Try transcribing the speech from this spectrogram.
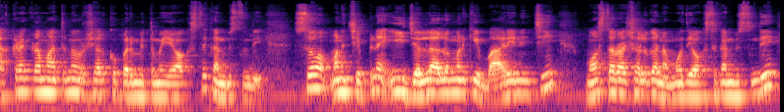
అక్కడక్కడ మాత్రమే వర్షాలకు పరిమితమయ్యే అవకాశం కనిపిస్తుంది. సో మనం చెప్పిన ఈ జిల్లాలో మనకి భారీ నుంచి మోస్తరు వర్షాలుగా నమోదయ్యే అవకాశం కనిపిస్తుంది.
